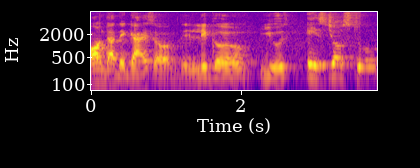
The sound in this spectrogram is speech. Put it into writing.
under the guise of the legal use is just to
